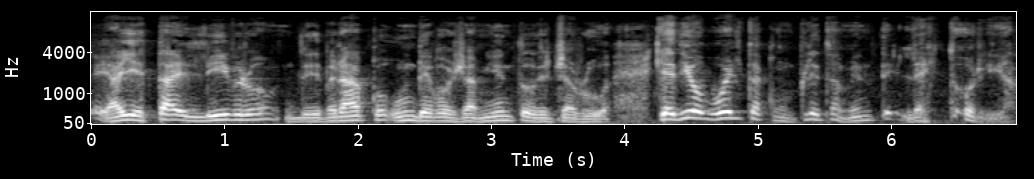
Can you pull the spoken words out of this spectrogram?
Eh, Ahí está el libro de Braco, Un degollamiento de charrúa, que dio vuelta completamente la historia.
